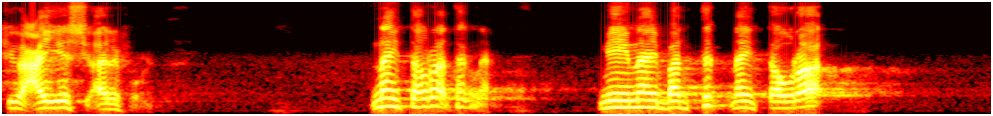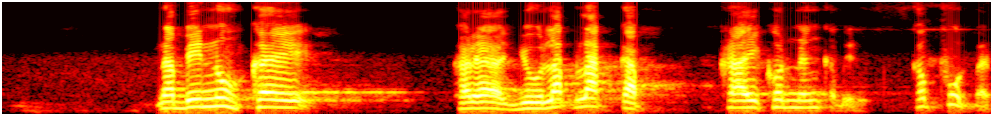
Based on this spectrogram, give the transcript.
ชื่อไอยิสอาริฟุลในเตาระทั้งนั้นมีในบันทึกในเตาระนบีนูเคยเขาเรียกอยู่ลับๆกับใครคนหนึ่งก็ไม่รู้เขาพูดแบบ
